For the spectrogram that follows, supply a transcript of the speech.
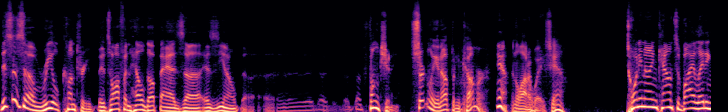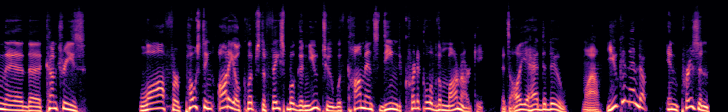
This is a real country. It's often held up as, uh, as you know, uh, functioning. Certainly an up and comer. Yeah. In a lot of ways, yeah. 29 counts of violating the, the country's law for posting audio clips to Facebook and YouTube with comments deemed critical of the monarchy. That's all you had to do. Wow. You can end up in prison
